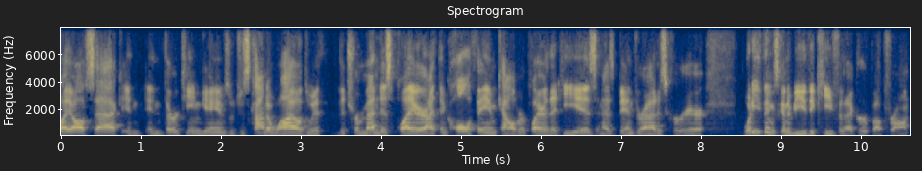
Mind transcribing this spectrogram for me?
playoff sack in, in 13 games, which is kind of wild with the tremendous player, I think Hall of Fame caliber player that he is and has been throughout his career. What do you think is going to be the key for that group up front?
